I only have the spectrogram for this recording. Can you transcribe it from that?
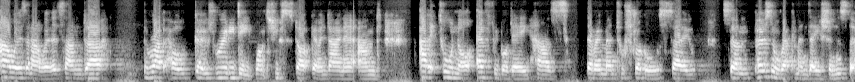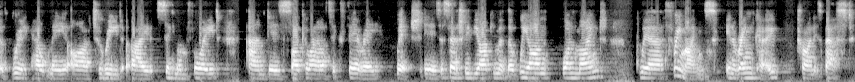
hours and hours, and uh, the rabbit hole goes really deep once you start going down it. And addict or not, everybody has their own mental struggles. So, some personal recommendations that have really helped me are to read about Sigmund Freud and his psychoanalytic theory, which is essentially the argument that we aren't one mind, we're three minds in a raincoat trying its best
